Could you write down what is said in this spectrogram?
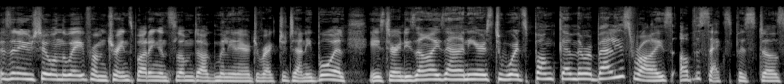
There's a new show on the way from Trainspotting and Slumdog Millionaire director Danny Boyle. He's turned his eyes and ears towards punk and the rebellious rise of the Sex Pistols.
